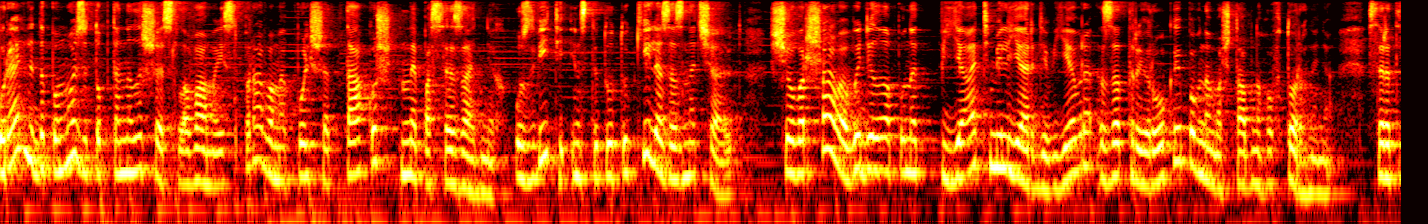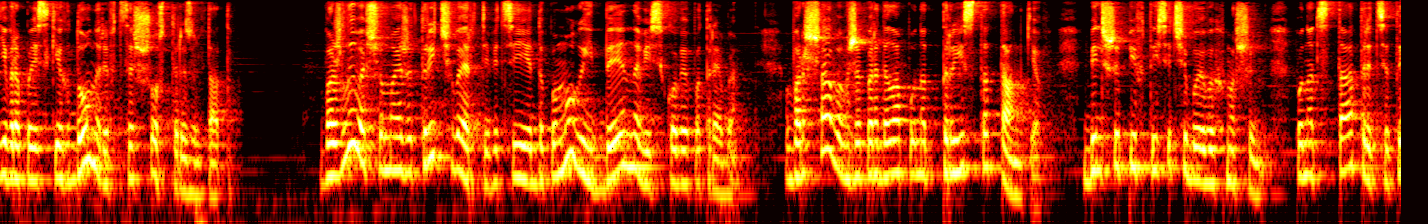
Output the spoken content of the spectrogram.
У реальній допомозі, тобто не лише словами і справами, Польща також не пасе задніх. У звіті інституту Кіля зазначають, що Варшава виділила понад 5 мільярдів євро за три роки повномасштабного вторгнення. Серед європейських донорів це шостий результат. Важливо, що майже три чверті від цієї допомоги йде на військові потреби. Варшава вже передала понад 300 танків, більше півтисячі бойових машин, понад 130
